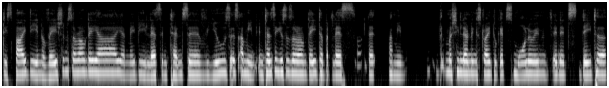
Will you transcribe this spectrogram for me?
despite the innovations around AI and maybe less intensive uses, I mean, intensive uses around data, but less, I mean, machine learning is trying to get smaller in in its data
